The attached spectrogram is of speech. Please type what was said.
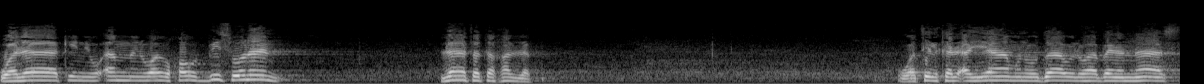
ولكن يؤمن ويخوف بسنن لا تتخلف. وتلك الأيام نداولها بين الناس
